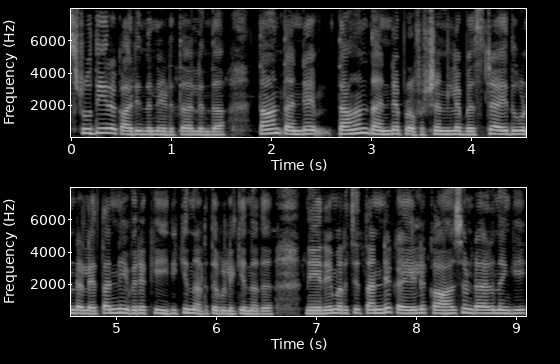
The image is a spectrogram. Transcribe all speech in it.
ശ്രുതിയുടെ കാര്യം തന്നെ എടുത്താൽ എന്താ? താൻ തന്റെ താൻ തന്റെ പ്രൊഫഷനിലെ ബെസ്റ്റ് ആയതുകൊണ്ടല്ലേ തന്നെ ഇവരൊക്കെ ഇരിക്കുന്നിടത്ത് വിളിക്കുന്നത്. നേരെ മറിച്ച് തന്റെ കയ്യിൽ കാശുണ്ടായിരുന്നെങ്കിൽ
